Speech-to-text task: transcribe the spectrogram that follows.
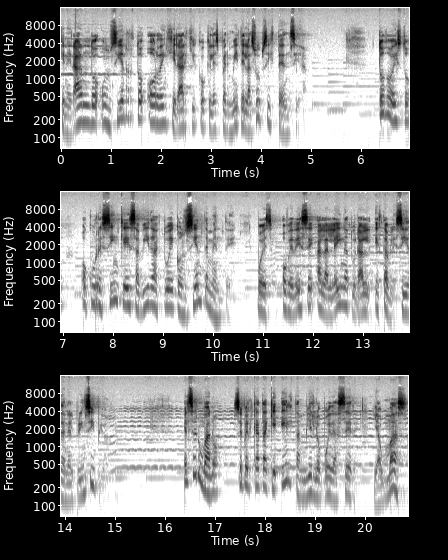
generando un cierto orden jerárquico que les permite la subsistencia. Todo esto ocurre sin que esa vida actúe conscientemente, pues obedece a la ley natural establecida en el principio. El ser humano se percata que él también lo puede hacer y aún más,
